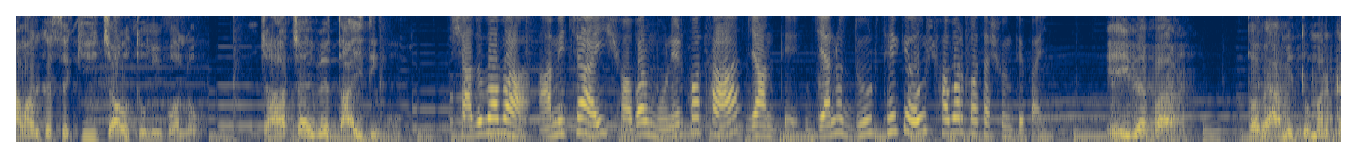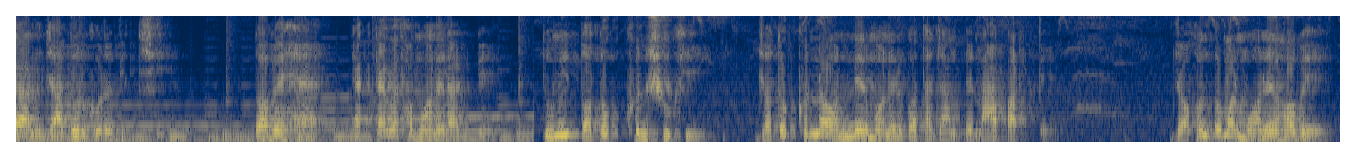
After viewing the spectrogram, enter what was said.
আমার কাছে কি চাও তুমি বলো? যা চাইবে তাই দিব। সাধু বাবা আমি চাই সবার মনের কথা জানতে যেন দূর থেকেও সবার কথা শুনতে পাই। এই ব্যাপার। তবে আমি তোমার কান জাদুর করে দিচ্ছি। তবে হ্যাঁ একটা কথা মনে রাখবে। তুমি ততক্ষণ সুখী যতক্ষণ না অন্যের মনের কথা জানতে না পারতে। যখন তোমার মনে হবে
